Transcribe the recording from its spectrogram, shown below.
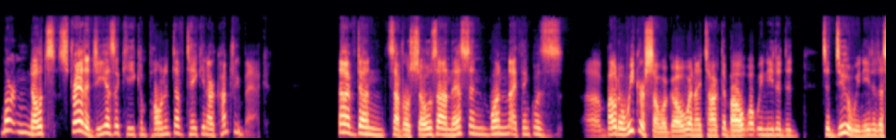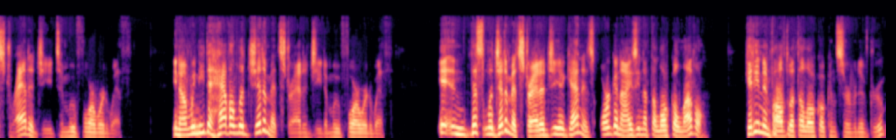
Morton notes strategy as a key component of taking our country back. Now, I've done several shows on this, and one I think was uh, about a week or so ago when I talked about what we needed to, to do. We needed a strategy to move forward with. You know, we need to have a legitimate strategy to move forward with. And this legitimate strategy, again, is organizing at the local level, getting involved with a local conservative group,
